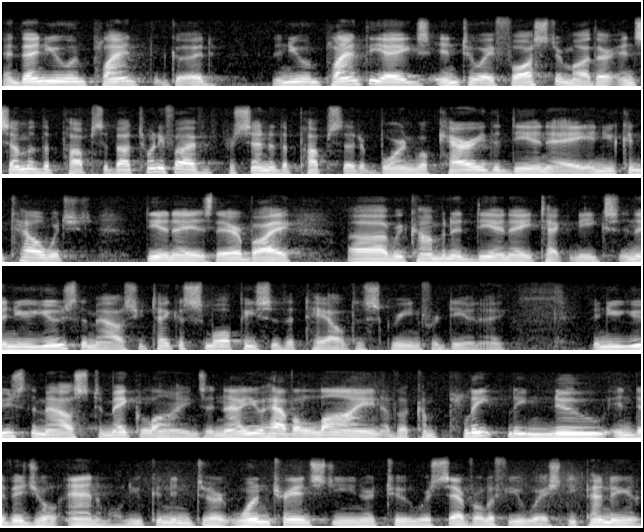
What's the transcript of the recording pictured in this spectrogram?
And then you implant, good, then you implant the eggs into a foster mother, and some of the pups, about 25% of the pups that are born, will carry the DNA, and you can tell which DNA is there by uh, recombinant DNA techniques. And then you use the mouse, you take a small piece of the tail to screen for DNA and you use the mouse to make lines, and now you have a line of a completely new individual animal. You can insert one transgene or two or several if you wish, depending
